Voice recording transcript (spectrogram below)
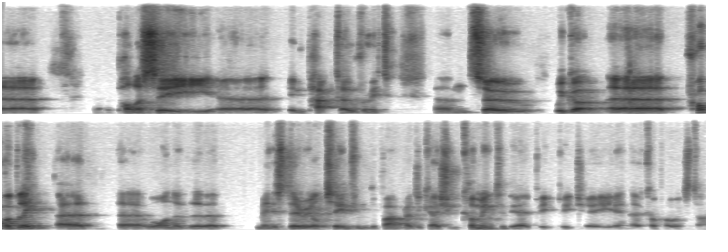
uh, policy uh, impact over it. Um, so we've got uh, probably uh, one of the ministerial team from the Department of Education coming to the APPG in a couple of weeks' time.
